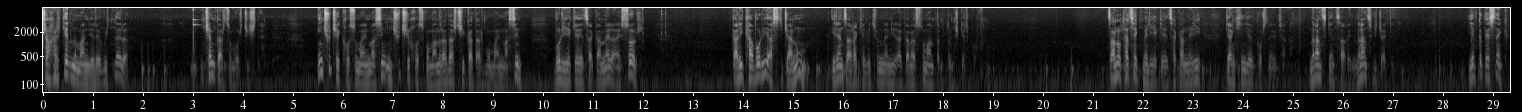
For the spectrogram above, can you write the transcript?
շահարկել նման երևույթները չեմ կարծում, որ ճիշտ է։ Ինչու չեք խոսում այն մասին, ինչու չի խոսվում, անդրադարձ չի կատարվում այն մասին, որ եկեղեցականները այսօր կարիքավորի աստիճանում իրենց առաքելությունն են իրականացնում անտրտունջ կերպով։ Ծանոթացեք մեր եկեղեցականների կյանքին եւ գործնեությանը, նրանց կենցաղին, նրանց վիճակին։ Եվ կտեսնեք,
